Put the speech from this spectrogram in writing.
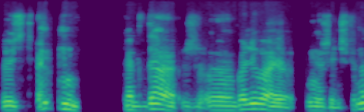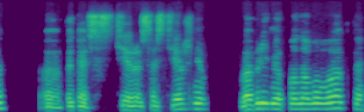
То есть, когда э, волевая женщина, а, такая со стержнем, во время полового акта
